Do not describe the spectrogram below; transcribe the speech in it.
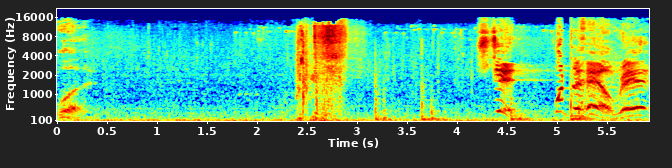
What? Shit! What the hell, Red?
